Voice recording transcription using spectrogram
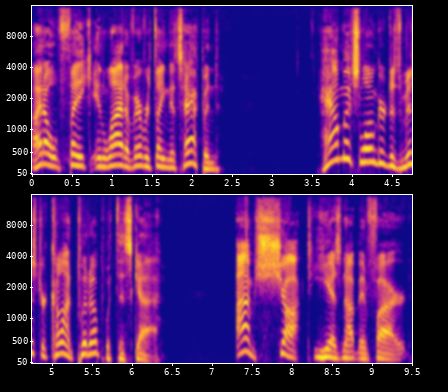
I don't think, in light of everything that's happened. How much longer does Mr. Khan put up with this guy? I'm shocked he has not been fired.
